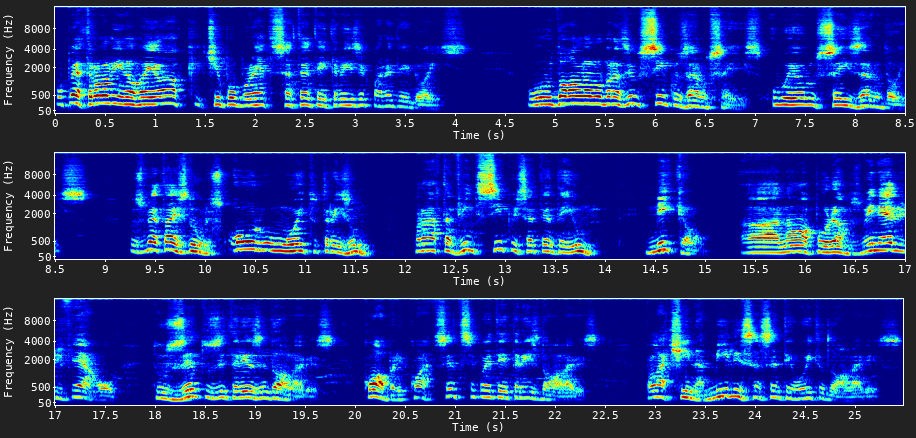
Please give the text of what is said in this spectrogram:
O petróleo em Nova York, tipo Brent, 73,42. O dólar no Brasil 5,06, o euro 6,02. Os metais duros, ouro 1,831, prata 25,71, níquel, ah, não apuramos, minério de ferro 213 dólares, cobre 453 dólares, platina 1.068 dólares.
